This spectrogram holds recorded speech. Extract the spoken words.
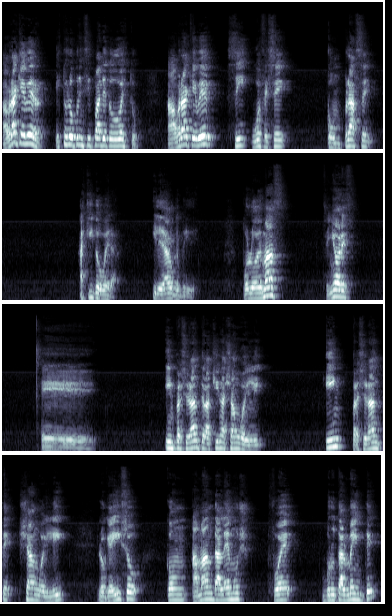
Habrá que ver, esto es lo principal de todo esto. Habrá que ver si UFC complace a Chito Vera y le da lo que pide. Por lo demás, señores, eh, impresionante la China Shang Wei. Impresionante Shang Wei. Lo que hizo con Amanda Lemush fue brutalmente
